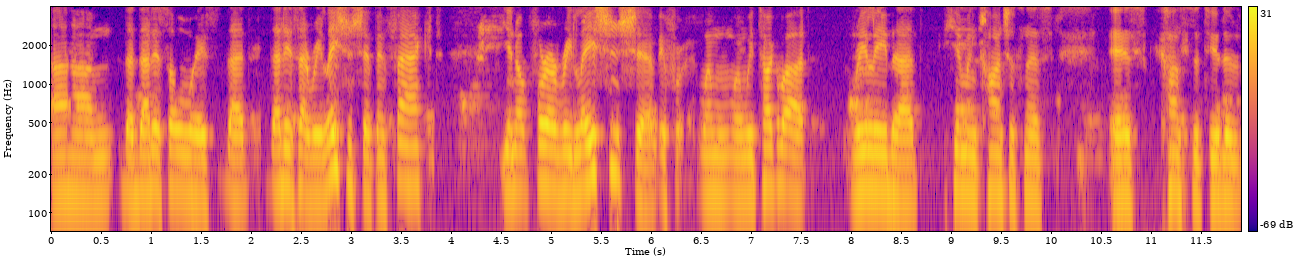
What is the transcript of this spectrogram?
um, that that is always that that is a relationship. In fact, you know, for a relationship, if when when we talk about really that human consciousness is constituted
